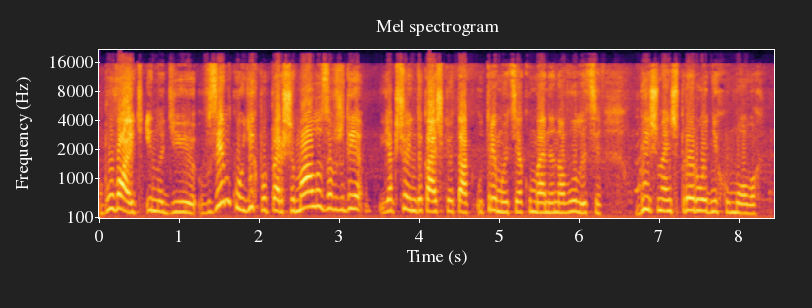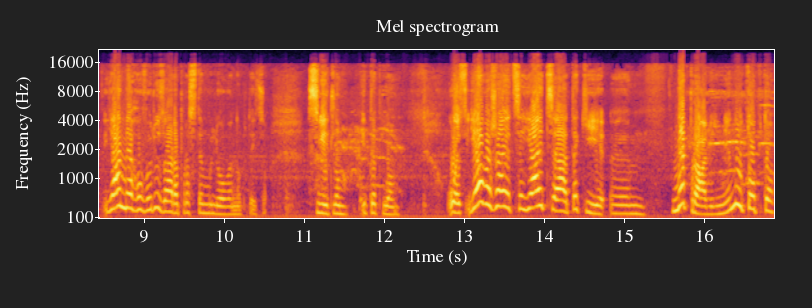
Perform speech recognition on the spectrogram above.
бувають іноді взимку. Їх, по-перше, мало завжди. Якщо індокачки отак утримуються, як у мене на вулиці, в більш-менш природних умовах. Я не говорю зараз про стимульовану птицю світлом і теплом. Ось я вважаю, це яйця такі. ем, Неправильні, ну тобто,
